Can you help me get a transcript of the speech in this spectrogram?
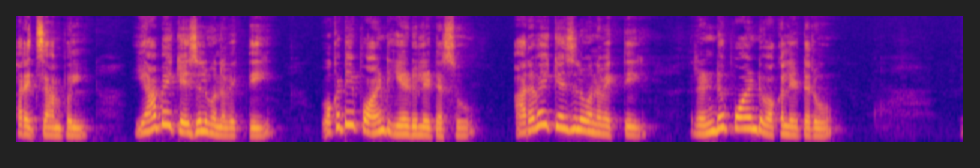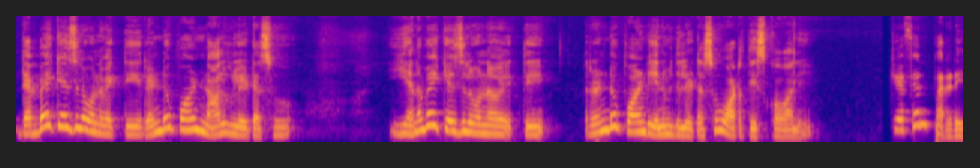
ఫర్ ఎగ్జాంపుల్ యాభై కేజీలు ఉన్న వ్యక్తి ఒకటి పాయింట్ ఏడు లీటర్సు అరవై కేజీలు ఉన్న వ్యక్తి రెండు పాయింట్ ఒక లీటరు డెబ్బై కేజీలు ఉన్న వ్యక్తి రెండు పాయింట్ నాలుగు లీటర్సు ఎనభై కేజీలు ఉన్న వ్యక్తి రెండు పాయింట్ ఎనిమిది లీటర్స్ వాటర్ తీసుకోవాలి. Caffeine per day.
